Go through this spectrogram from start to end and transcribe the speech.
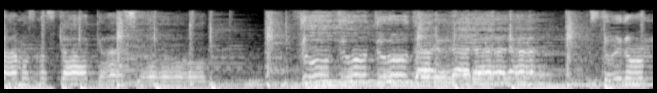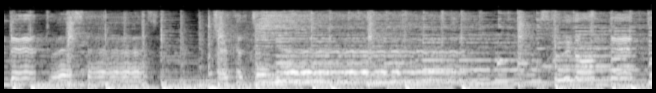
cantamos nuestra canción. Du, du, du, da, da, da, da, da. Estoy donde tú estás. Chacaltaya. Estoy donde tú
